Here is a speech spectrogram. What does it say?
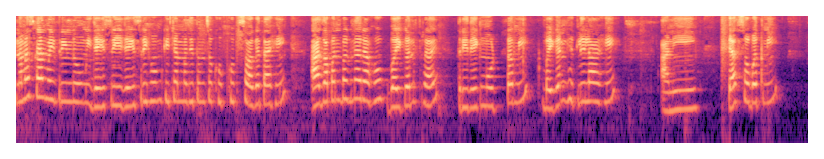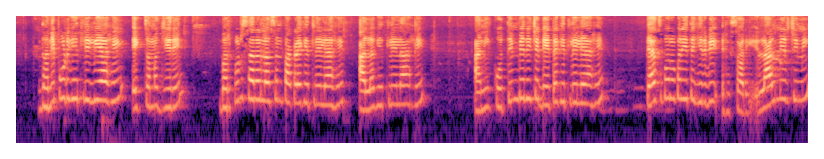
नमस्कार मैत्रिणींनो मी जयश्री. जयश्री होम किचनमध्ये तुमचं खूप खूप स्वागत आहे. आज आपण बघणार आहोत बैगन फ्राय. तर इथे एक मोठं मी बैगन घेतलेलं आहे. आणि त्याचसोबत मी धनेपूड घेतलेली आहे एक चमच जिरे. भरपूर सारं लसूण पाकळ्या घेतलेल्या आहेत आलं घेतलेलं आहे. आणि कोथिंबिरीचे डेटं घेतलेले आहेत. त्याचबरोबर इथे हिरवी सॉरी लाल मिरची मी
